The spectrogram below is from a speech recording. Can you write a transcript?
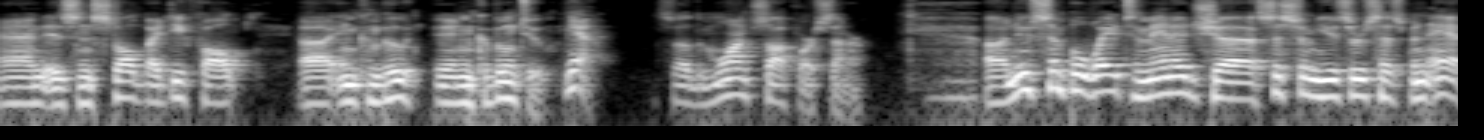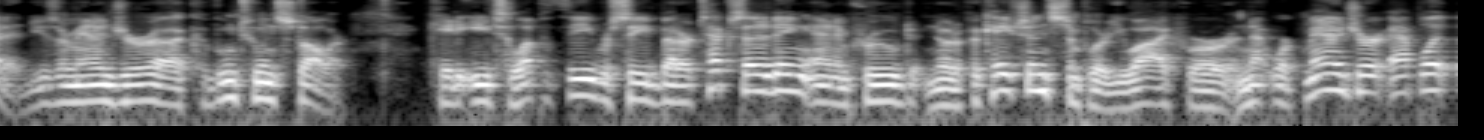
and is installed by default uh, in, in Kubuntu. Yeah, so the Muon Software Center. A new simple way to manage uh, system users has been added. User Manager uh, Kubuntu Installer. KDE Telepathy received better text editing and improved notifications, simpler UI for Network Manager applet.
